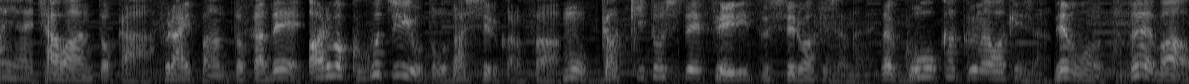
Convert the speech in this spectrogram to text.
はいはい。茶碗とかフライパンとかであれは心地いい音を出してるからさもう楽器として成立してるわけじゃない？だから合格なわけじゃん。でも例えば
